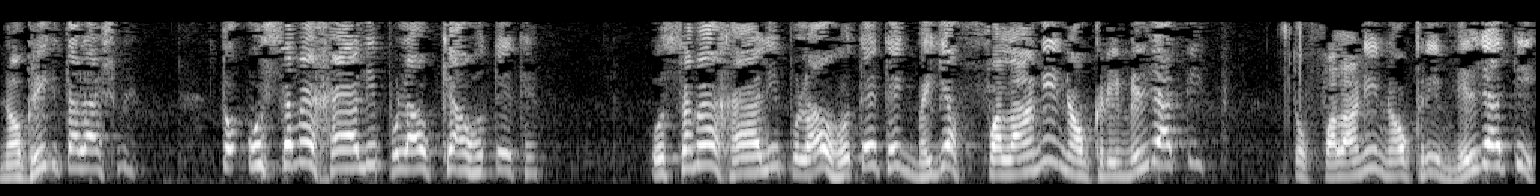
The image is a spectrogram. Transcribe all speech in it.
नौकरी की तलाश में। तो उस समय ख्याली पुलाव क्या होते थे? उस समय ख्याली पुलाव होते थे भैया फलानी नौकरी मिल जाती तो फलानी नौकरी मिल जाती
